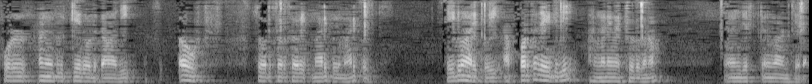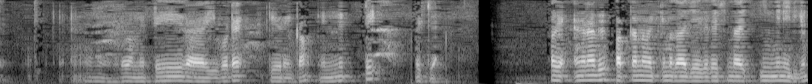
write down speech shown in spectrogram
ഫുൾ അങ്ങ് ക്ലിക്ക് ചെയ്ത് കൊടുത്താൽ മതി. ഓ സോറി സോറി സോറി മാറിപ്പോയി മാറിപ്പോയി. സൈഡ് മാറിപ്പോയി. അപ്പുറത്തെ സൈഡിൽ അങ്ങനെ വെച്ച് കൊടുക്കണം. ഞാൻ ജസ്റ്റ് ഒന്ന് കാണിച്ചു തരാം. ഇവിടെ വന്നിട്ട് ഇവിടെ കയറി നിൽക്കാം എന്നിട്ട് വെക്കാം. അതെ അങ്ങനെ അത് പത്തെണ്ണം വെക്കുമ്പോൾ അത് ഏകദേശം ഇങ്ങനെ ഇരിക്കും.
